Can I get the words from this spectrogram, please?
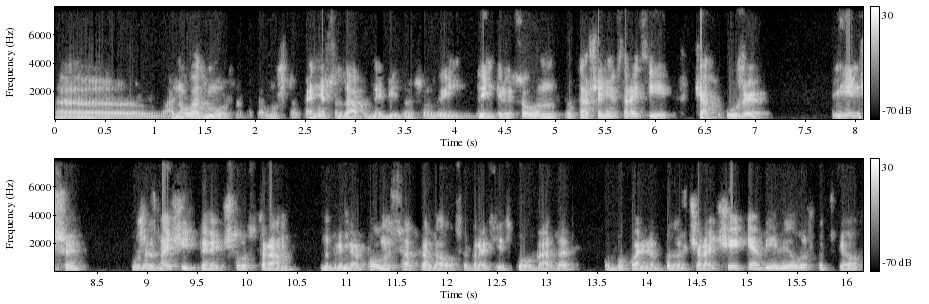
оно возможно, потому что, конечно, западный бизнес он заинтересован в отношениях с Россией. Сейчас уже меньше, уже значительное число стран, например, полностью отказалось от российского газа. Буквально позавчера Чехия объявила, что все,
